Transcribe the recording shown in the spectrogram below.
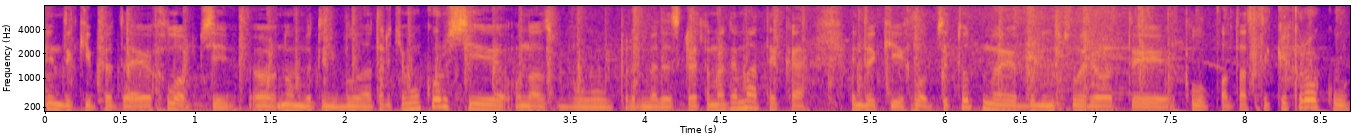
він такий питає, хлопці, е, ну ми тоді були на третьому курсі, у нас був предмет дискретна математика. Він такий, хлопці, тут ми будемо створювати клуб фантастики кроку.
